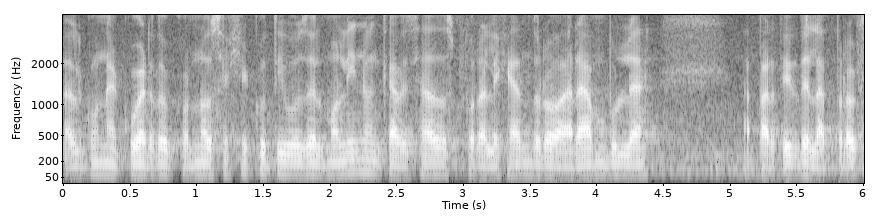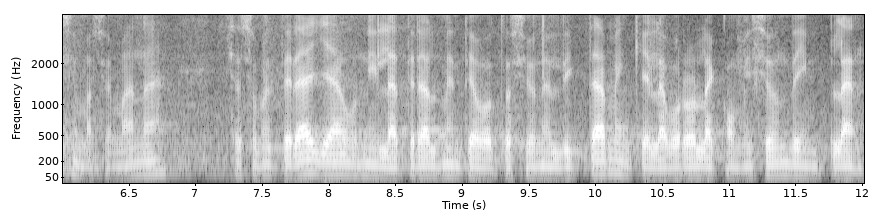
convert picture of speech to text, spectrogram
algún acuerdo con los ejecutivos del Molino, encabezados por Alejandro Arámbula, a partir de la próxima semana se someterá ya unilateralmente a votación el dictamen que elaboró la Comisión de Implan.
